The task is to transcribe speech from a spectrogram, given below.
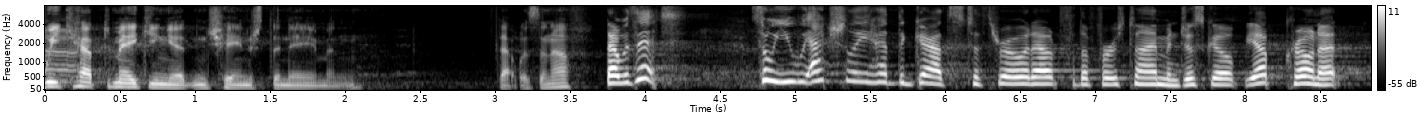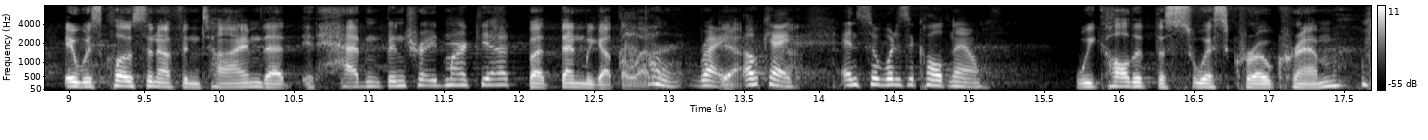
we kept making it and changed the name, and that was enough. That was it. So you actually had the guts to throw it out for the first time and just go, "Yep, cronut." It was close enough in time that it hadn't been trademarked yet, but then we got the letter. Right. Yeah, okay. yeah. And so what is it called now? We called it the Swiss Crow Creme.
